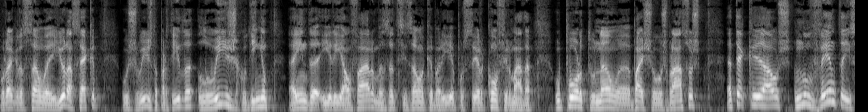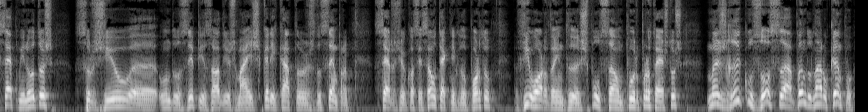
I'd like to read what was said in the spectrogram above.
por agressão a Jurasek. O juiz da partida, Luís Godinho, ainda iria ao VAR, mas a decisão acabaria por ser confirmada. O Porto não eh, baixou os braços, até que aos 97 minutos surgiu uh, um dos episódios mais caricatos de sempre. Sérgio Conceição, o técnico do Porto, viu ordem de expulsão por protestos, mas recusou-se a abandonar o campo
